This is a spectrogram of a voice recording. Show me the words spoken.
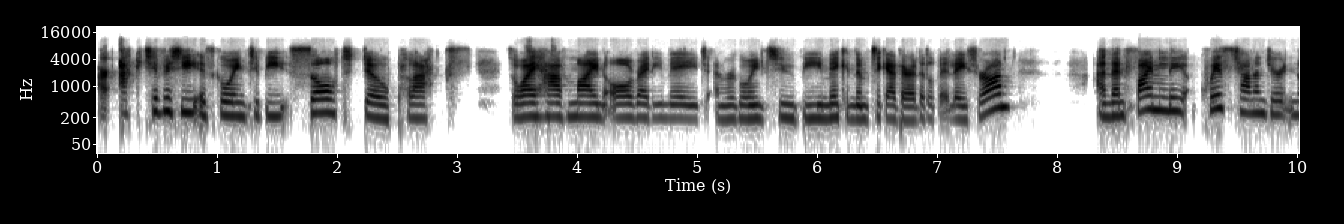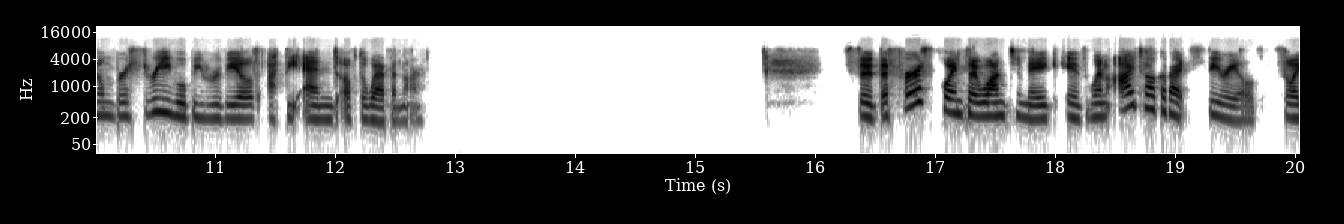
Our activity is going to be salt dough plaques. So I have mine already made and we're going to be making them together a little bit later on. And then finally, quiz challenger number three will be revealed at the end of the webinar. So the first point I want to make is when I talk about cereals, so I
